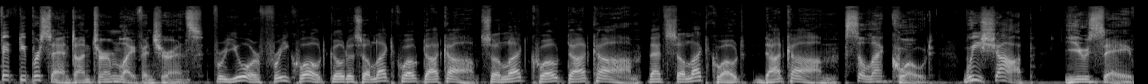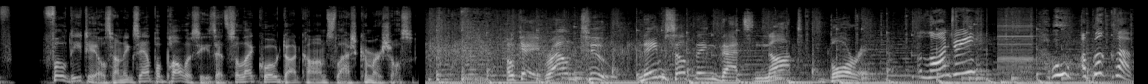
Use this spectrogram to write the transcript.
50% on term life insurance. For your free quote, go to selectquote.com. Selectquote.com. That's selectquote.com. Select Quote. We shop, you save. Full details on example policies at selectquote.com slash commercials. Okay, round two. Name something that's not boring. A laundry? Ooh, a book club.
